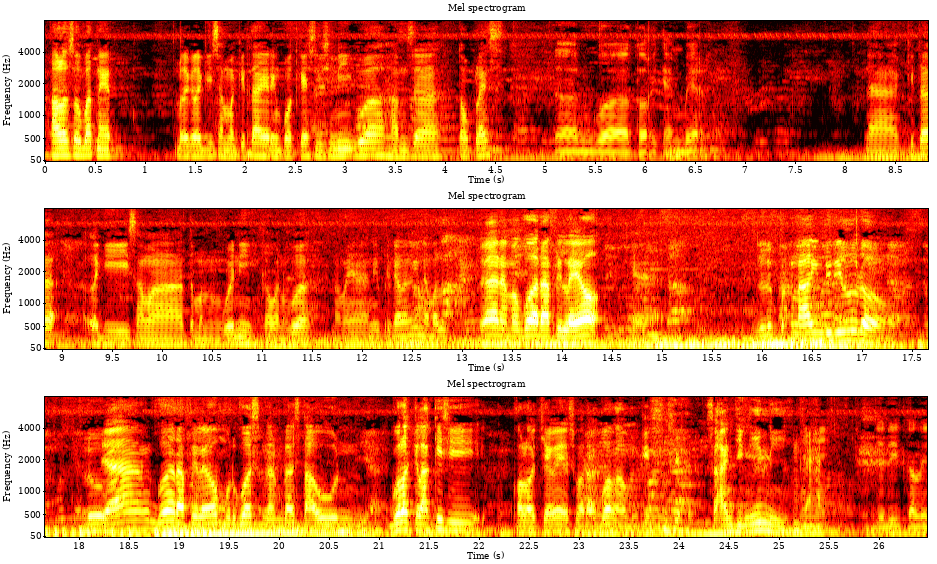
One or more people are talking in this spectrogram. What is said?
Halo sobat net, balik lagi sama kita Airing Podcast di sini. Gua Hamzah Toples. dan gua Torik Ember Nah kita lagi sama temen gue nih, kawan gue. Namanya ini perkenalan nih nama lu. ya nama gua Raffi Leo Ya. Lu perkenalin diri lu dong. Lu ya gua Raffi Leo umur gua 19 tahun gua laki-laki sih kalau cewek suara gua nggak mungkin seanjing ini jadi kali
